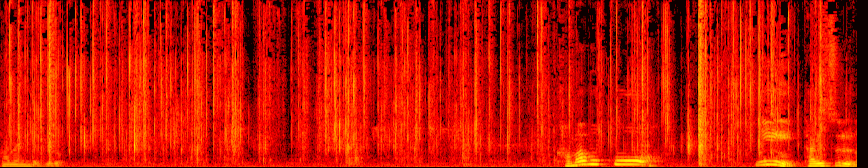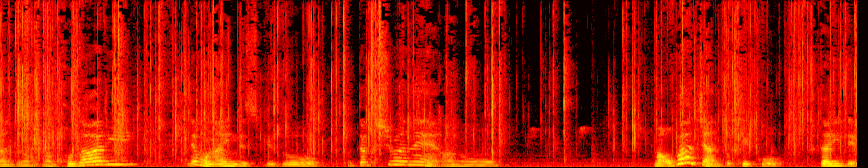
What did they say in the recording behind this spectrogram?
開かないんだけど。かまぼこに対するなんていうの、まあ、こだわりでもないんですけど私はねあのまあおばあちゃんと結構2人で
